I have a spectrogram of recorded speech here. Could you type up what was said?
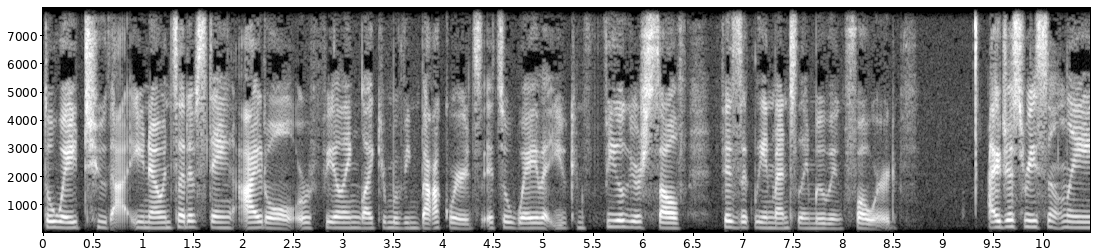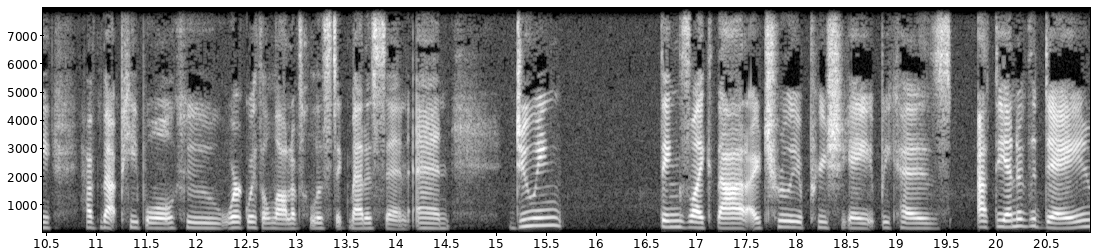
the way to that. You know, instead of staying idle or feeling like you're moving backwards, it's a way that you can feel yourself physically and mentally moving forward. I just recently have met people who work with a lot of holistic medicine and doing things like that I truly appreciate because at the end of the day,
